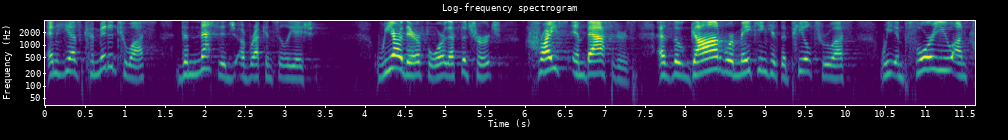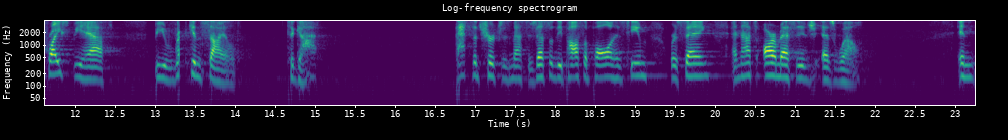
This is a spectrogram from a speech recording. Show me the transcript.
and he has committed to us the message of reconciliation. We are therefore, that's the church, Christ's ambassadors. As though God were making his appeal through us, we implore you on Christ's behalf be reconciled to God. That's the church's message. That's what the Apostle Paul and his team were saying, and that's our message as well. And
